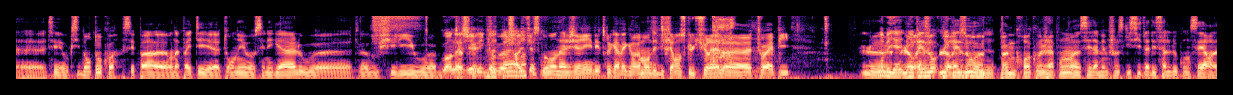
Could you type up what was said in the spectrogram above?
euh, tu sais, occidentaux quoi c'est pas euh, on n'a pas été tourné au Sénégal ou euh, tu vois ou au Chili ou, euh, Ou en Algérie, comme Charlie Fiasco. ou en Algérie des trucs avec vraiment des différences culturelles euh, tu vois et puis le, Non, a- réseau même- le réseau euh, punk rock au Japon euh, c'est la même chose qu'ici t'as des salles de concert euh,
